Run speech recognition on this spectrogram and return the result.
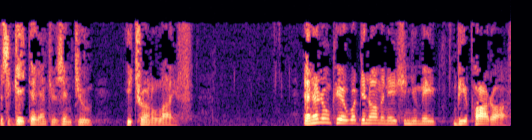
It's a gate that enters into eternal life. And I don't care what denomination you may be a part of.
